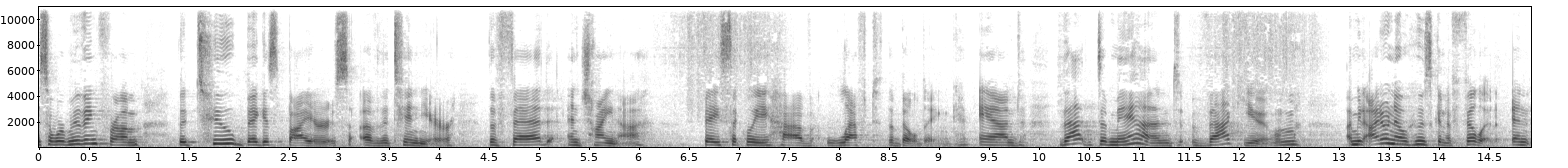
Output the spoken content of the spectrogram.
So we're moving from the two biggest buyers of the 10 year, the Fed and China, basically have left the building. And that demand vacuum. I mean, I don't know who's going to fill it. And,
